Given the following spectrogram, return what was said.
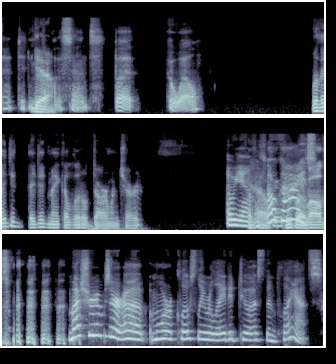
that didn't make a lot of sense, but oh well. Well, they did. They did make a little Darwin chart Oh yeah. Oh, guys. evolved. Mushrooms are uh, more closely related to us than plants.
